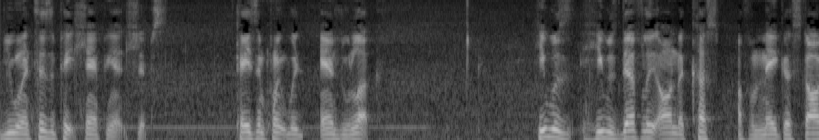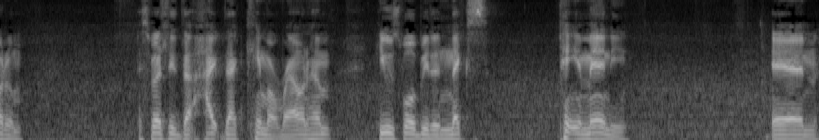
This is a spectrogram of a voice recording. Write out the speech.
you anticipate championships. Case in point with Andrew Luck. He was he was definitely on the cusp of a mega stardom especially the hype that came around him. He was supposed to be the next Peyton Manning, and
